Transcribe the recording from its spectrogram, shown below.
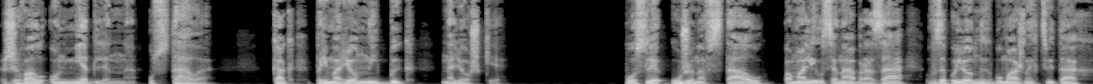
Жевал он медленно, устало, как приморенный бык на лёжке. После ужина встал, помолился на образа в запыленных бумажных цветах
